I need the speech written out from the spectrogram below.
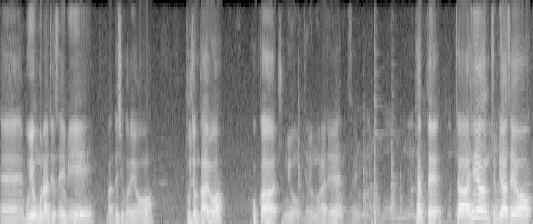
에, 무형문화재 쌤이 만드신 거네요. 두 점 다요. 국가 중요 무형문화재 쌤. 편대. 자, 해연 준비하세요.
